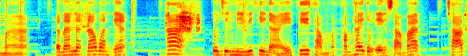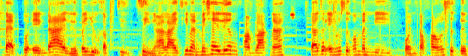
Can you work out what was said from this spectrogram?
ำมา ดังนั้นณวันเนี้ยถ้าคุณชินมีวิธีไหนที่ทำทำให้ตัวเองสามารถ ชาร์จแบตตัวเองได้ หรือไปอยู่กับสิ่งสิ่งอะไรที่มันไม่ใช่เรื่องความรักนะ แล้วตัวเองรู้สึกว่ามันมีผลต่อความรู้สึกหรือ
